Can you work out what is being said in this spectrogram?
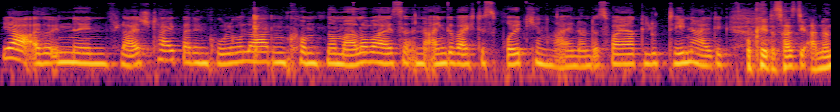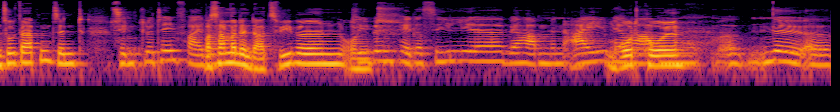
Ja, also in den Fleischteig bei den Kohlrouladen kommt normalerweise ein eingeweichtes Brötchen rein und das war ja glutenhaltig. Okay, das heißt, die anderen Zutaten sind, Sind glutenfrei. was haben wir denn da? Zwiebeln und Zwiebeln, Petersilie, wir haben ein Ei, wir Rotkohl? haben, äh, nö, äh,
